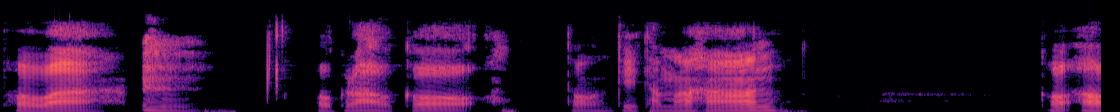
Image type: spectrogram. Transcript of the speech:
เพราะว่าพวกเราก็ตอนที่ทำอาหาร ก็เอา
